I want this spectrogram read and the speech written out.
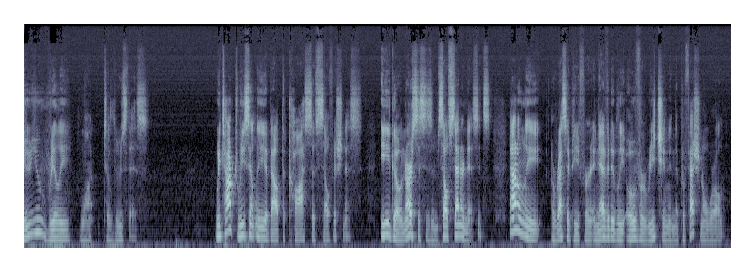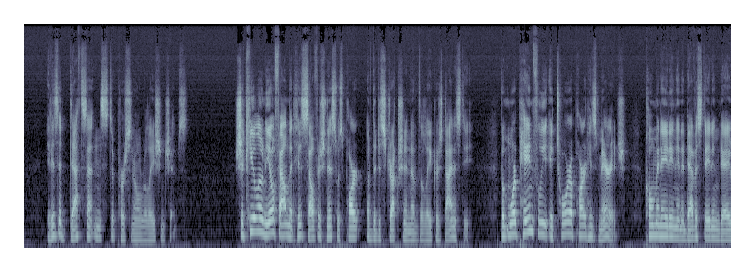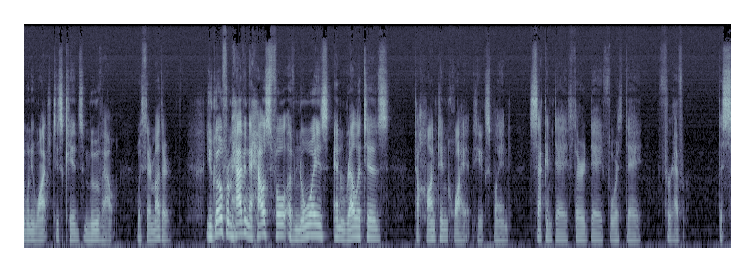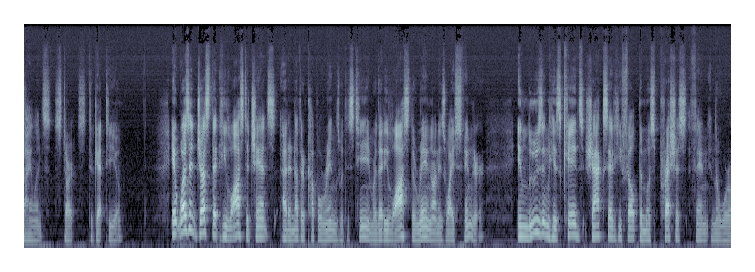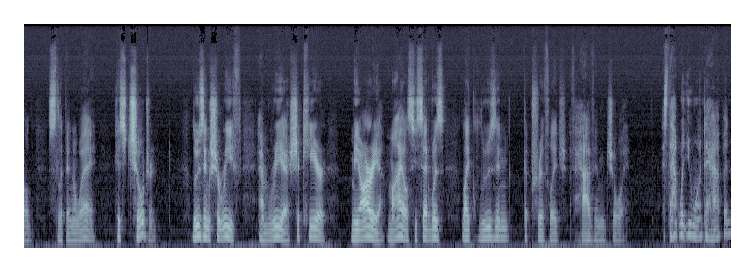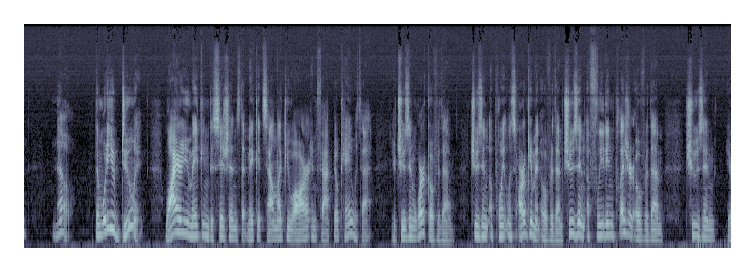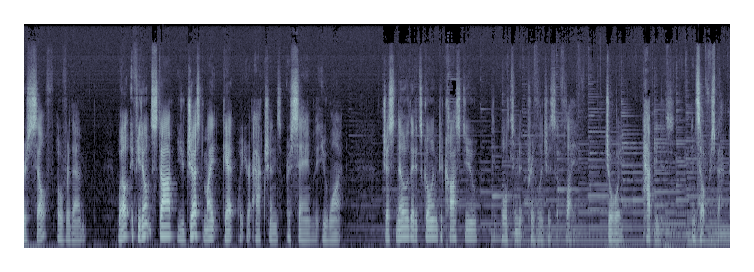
Do you really want to lose this? We talked recently about the costs of selfishness, ego, narcissism, self centeredness. It's not only a recipe for inevitably overreaching in the professional world, it is a death sentence to personal relationships. Shaquille O'Neal found that his selfishness was part of the destruction of the Lakers dynasty, but more painfully, it tore apart his marriage culminating in a devastating day when he watched his kids move out with their mother. You go from having a house full of noise and relatives to haunting quiet, he explained. Second day, third day, fourth day, forever. The silence starts to get to you. It wasn't just that he lost a chance at another couple rings with his team or that he lost the ring on his wife's finger. In losing his kids, Shaq said he felt the most precious thing in the world slipping away his children. Losing Shareef, Amirah, Shaqir, Me'arah, Myles, he said, was like losing the privilege of having joy. Is that what you want to happen? No. Then what are you doing? Why are you making decisions that make it sound like you are, in fact, okay with that? You're choosing work over them choosing a pointless argument over them, choosing a fleeting pleasure over them, choosing yourself over them. Well, if you don't stop, you just might get what your actions are saying that you want. Just know that it's going to cost you the ultimate privileges of life joy, happiness, and self respect.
